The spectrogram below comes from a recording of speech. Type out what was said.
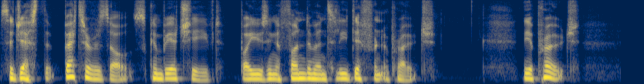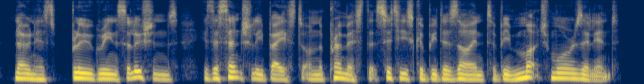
suggest that better results can be achieved by using a fundamentally different approach. The approach known as blue green solutions, is essentially based on the premise that cities could be designed to be much more resilient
